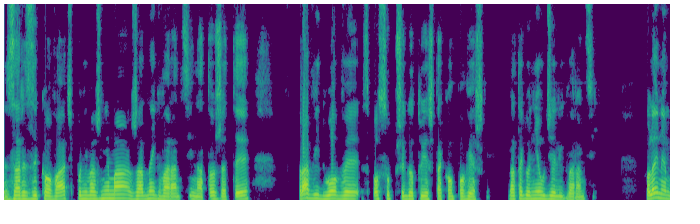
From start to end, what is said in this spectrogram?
zaryzykować, ponieważ nie ma żadnej gwarancji na to, że ty w prawidłowy sposób przygotujesz taką powierzchnię. Dlatego nie udzieli gwarancji. Kolejnym,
